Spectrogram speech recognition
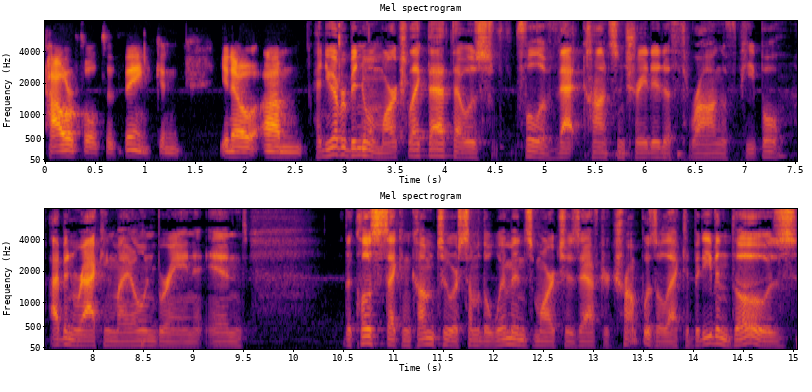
powerful to think. And you know, um, had you ever been to a march like that that was full of that concentrated a throng of people? I've been racking my own brain and. The closest I can come to are some of the women's marches after Trump was elected, but even those,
